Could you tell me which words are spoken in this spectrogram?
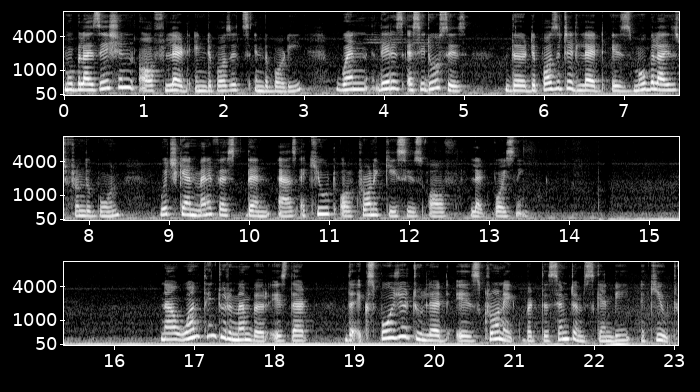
mobilization of lead in deposits in the body. When there is acidosis, the deposited lead is mobilized from the bone, which can manifest then as acute or chronic cases of lead poisoning. Now, one thing to remember is that the exposure to lead is chronic, but the symptoms can be acute.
